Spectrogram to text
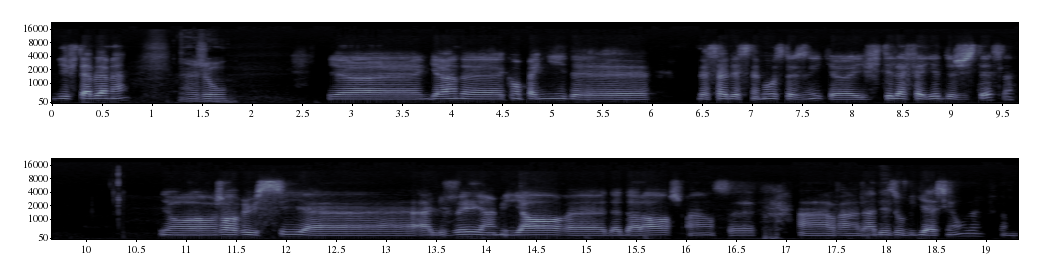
inévitablement. Un jour. Il y a une grande compagnie de, de salles de cinéma aux États-Unis qui a évité la faillite de justesse. Là. Ils ont genre réussi à, lever un milliard euh, de dollars, je pense, euh, en vendant des obligations. Comme-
